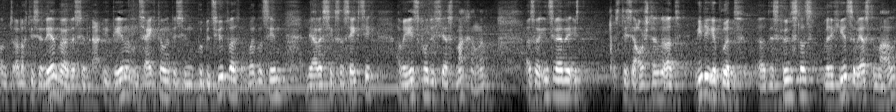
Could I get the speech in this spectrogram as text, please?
und auch diese Nährwörter, das sind Ideen und Zeichnungen, die sind publiziert worden sind im Jahre 66, aber jetzt konnte ich sie erst machen. Ne? Also insofern ist, diese Ausstellung eine Art Wiedergeburt äh, des Künstlers, weil ich hier zum ersten Mal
